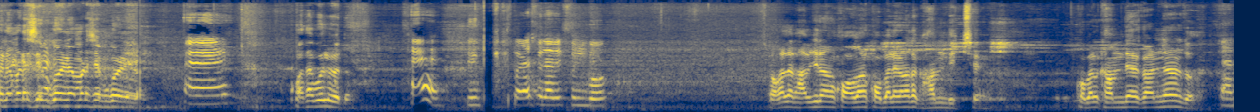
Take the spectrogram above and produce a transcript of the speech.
নাম্বারটা সেভ করে নাম্বারটা সেভ করে নিলাম হ্যাঁ। কথা বলবে তো? হ্যাঁ শুনব। সকালে ভাবছিলাম আমার কপালে কেন তো ঘাম দিচ্ছে। কপাল খাম দেওয়ার কারণ জানো তো? কেন?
